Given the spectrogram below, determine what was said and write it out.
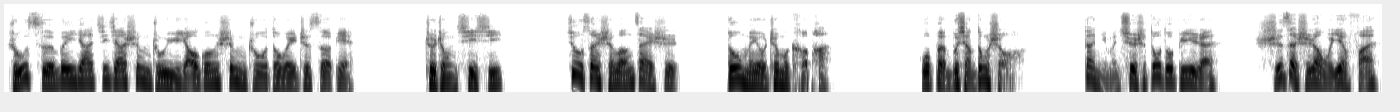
如此威压，姬家圣主与瑶光圣主都为之色变。这种气息，就算神王在世都没有这么可怕。我本不想动手，但你们却是咄咄逼人，实在是让我厌烦。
